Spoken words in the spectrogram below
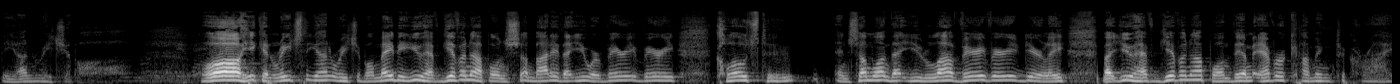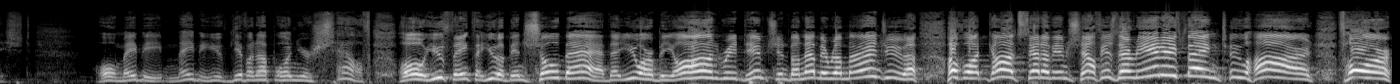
the unreachable. Oh, he can reach the unreachable. Maybe you have given up on somebody that you were very, very close to and someone that you love very, very dearly, but you have given up on them ever coming to Christ. Oh, maybe, maybe you've given up on yourself. Oh, you think that you have been so bad that you are beyond redemption. But let me remind you uh, of what God said of Himself. Is there anything too hard for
